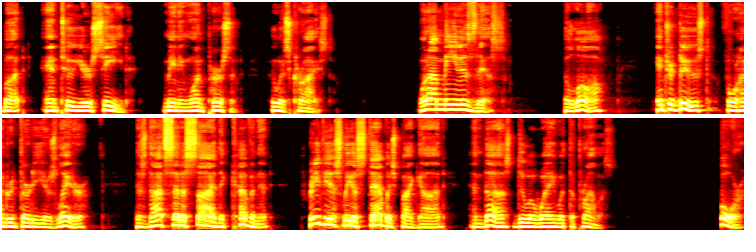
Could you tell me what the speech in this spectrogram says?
but and to your seed, meaning one person, who is Christ. What I mean is this the law, introduced 430 years later, does not set aside the covenant previously established by God and thus do away with the promise. 4.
